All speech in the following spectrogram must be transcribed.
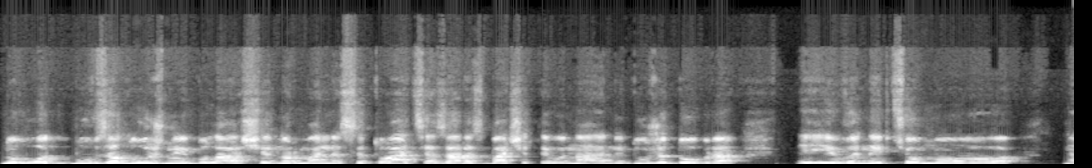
ну от був залужний, була ще нормальна ситуація. Зараз бачите, вона не дуже добра, і винний в цьому е,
